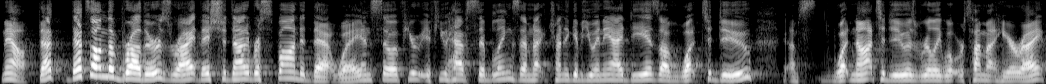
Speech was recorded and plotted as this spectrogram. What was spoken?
Now, that, that's on the brothers, right? They should not have responded that way. And so, if, you if you have siblings, I'm not trying to give you any ideas of what to do. What not to do is really what we're talking about here, right?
